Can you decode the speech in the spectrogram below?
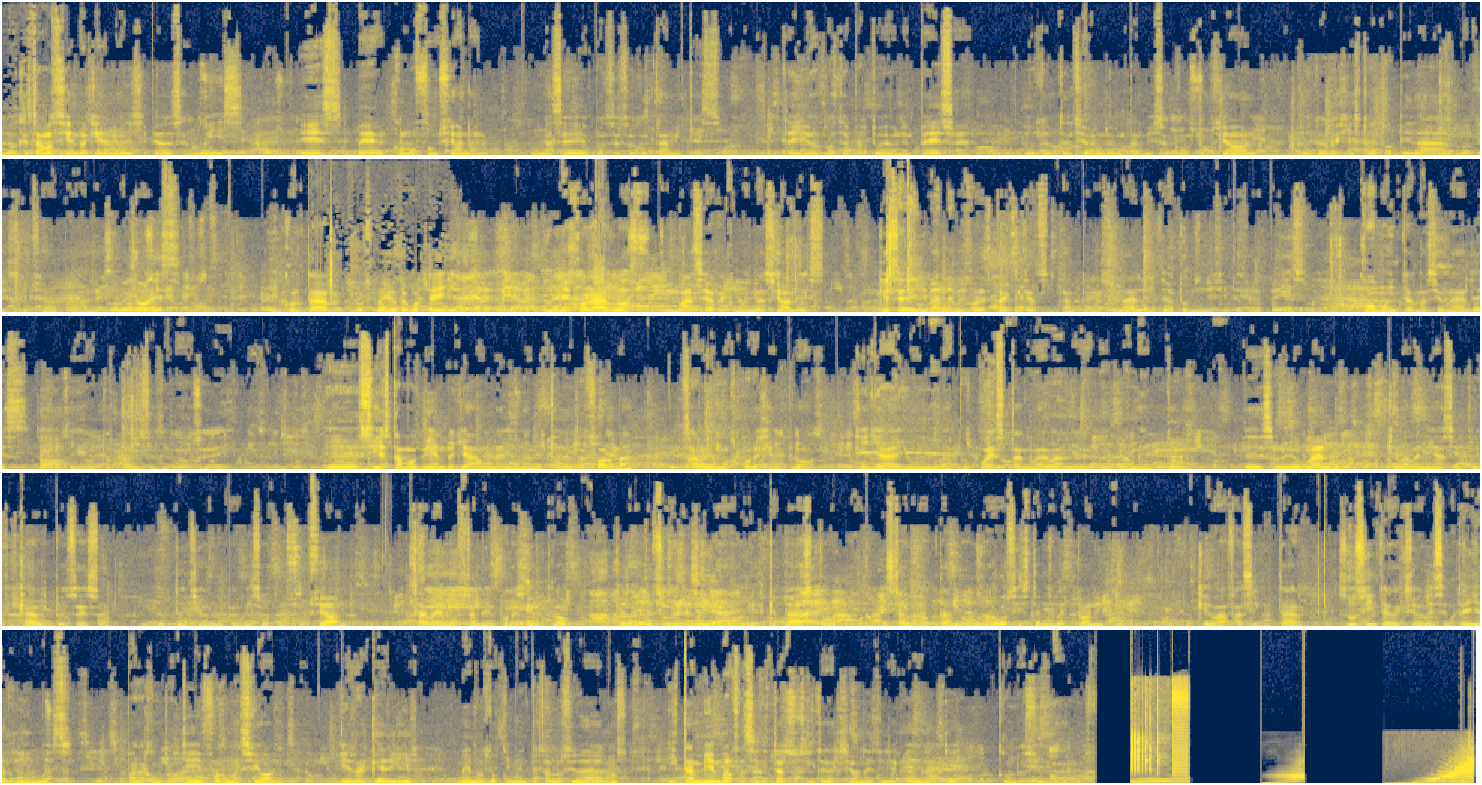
lo que estamos haciendo aquí en el municipio de San Luis es ver cómo funcionan una serie de procesos de trámites, de ellos los de apertura de una empresa, los de obtención de un permiso de construcción, los de registro de propiedad, los de inscripción al perdón de proveedores, encontrar los cuellos de botella y mejorarlos con base a recomendaciones que se derivan de mejores prácticas tanto nacionales de otros municipios en el país como internacionales de, otros países de la OCDE. Eh, sí estamos viendo ya una dinámica de reforma, sabemos por ejemplo que ya hay una propuesta nueva de reglamento desarrollo urbano que va a venir a simplificar el proceso de obtención de un permiso de construcción. Sabemos también, por ejemplo, que la tesorería y el catastro están adoptando un nuevo sistema electrónico que va a facilitar sus interacciones entre ellas mismas para compartir información y requerir menos documentos a los ciudadanos y también va a facilitar sus interacciones directamente con los ciudadanos.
